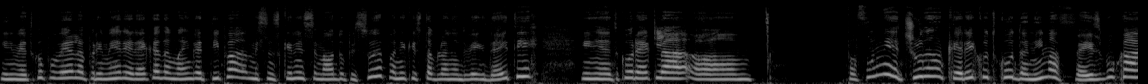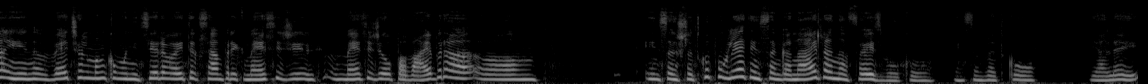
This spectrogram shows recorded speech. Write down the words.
In mi je tako povedala, primer je rekla, da ima enega tipa, mislim, s katerim se malo dopisuje, pa neki sta bila na dveh dejtih in je tako rekla, um, pa ful mi je čudno, ker je rekel tako, da nima Facebooka in več ali manj komunicirava itak sam prek Messagev pa Vibra. Um, in sem šla tako pogledat in sem ga najdla na Facebooku in sem bila tako, ja, lej,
